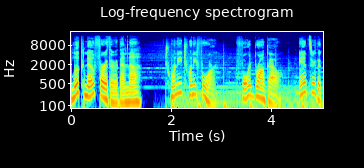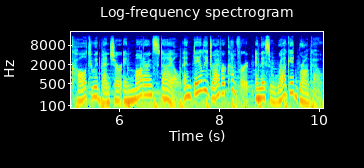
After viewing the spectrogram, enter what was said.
Look no further than the 2024 Ford Bronco. Answer the call to adventure in modern style and daily driver comfort in this rugged Bronco.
